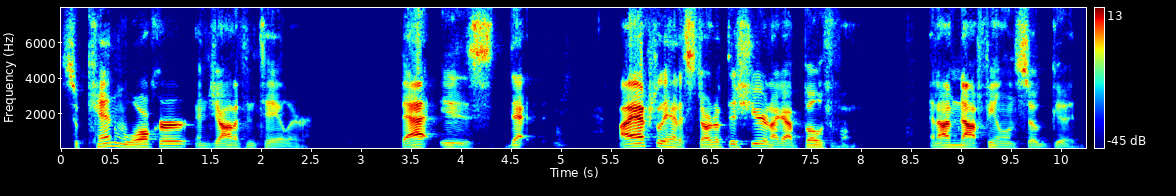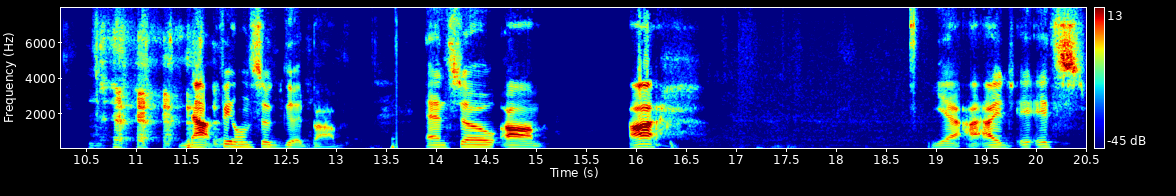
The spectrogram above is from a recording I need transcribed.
So Ken Walker and Jonathan Taylor. That is that I actually had a startup this year and I got both of them. And I'm not feeling so good. not feeling so good, Bob. And so um I yeah, I, I it's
